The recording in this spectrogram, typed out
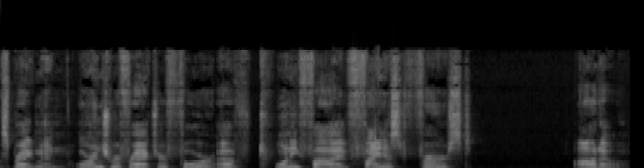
Alex Bregman, Orange Refractor, 4 of 25, finest first, auto.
